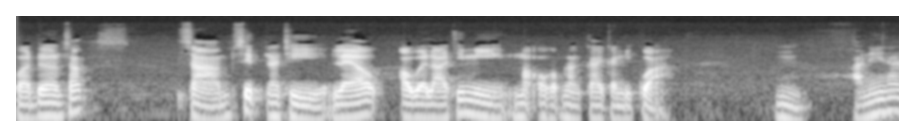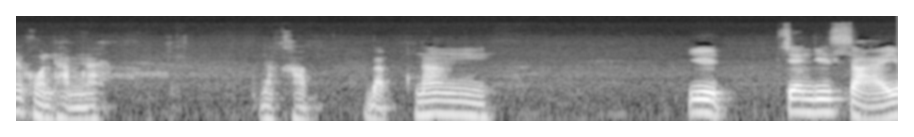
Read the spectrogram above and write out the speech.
กว่าเดิมสัก 30 นาที แล้วเอาเวลาที่มีมาออกกำลังกายกันดีกว่า อืมอันนี้น่าควรทำนะนะครับ แบบนั่ง ยืดเส้นยืดสายโย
